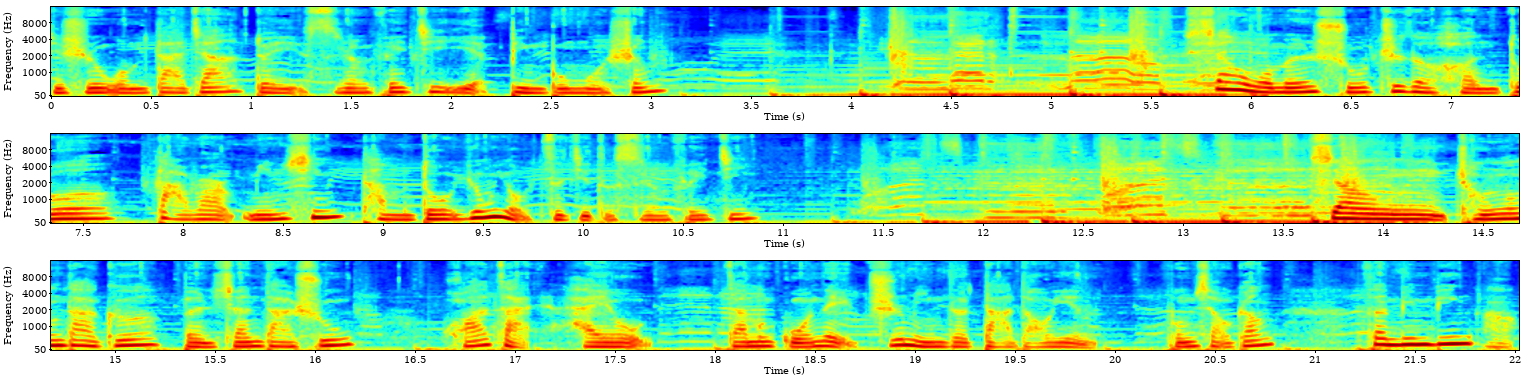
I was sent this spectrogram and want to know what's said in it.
其实我们大家对私人飞机也并不陌生。像我们熟知的很多大腕明星，他们都拥有自己的私人飞机。像成龙大哥、本山大叔、华仔，还有咱们国内知名的大导演冯小刚、范冰冰啊，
